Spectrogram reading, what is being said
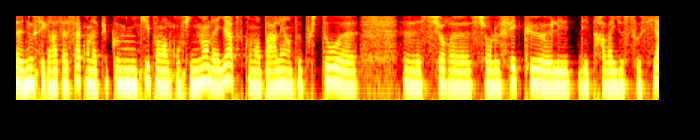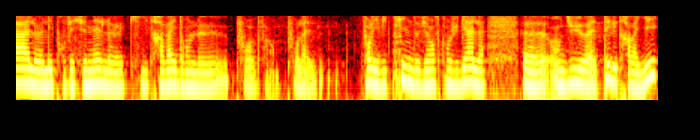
Euh, nous, c'est grâce à ça qu'on a pu communiquer pendant le confinement d'ailleurs, parce qu'on en parlait un peu plus tôt euh, euh, sur, euh, sur le fait que euh, les, les travailleuses sociales, les professionnels euh, qui travaillent dans le, pour, enfin, pour, la, pour les victimes de violences conjugales euh, ont dû euh, télétravailler.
